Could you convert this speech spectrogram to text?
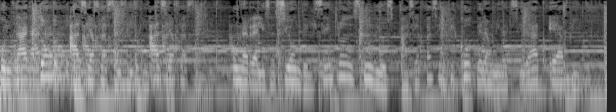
Contacto Asia-Pacífico. Asia-Pacífico. Una realización del Centro de Estudios Asia-Pacífico de la Universidad EAPI.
